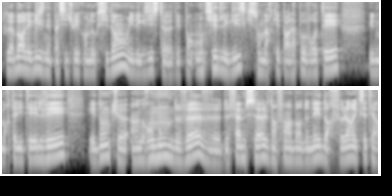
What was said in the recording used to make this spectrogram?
Tout d'abord, l'Église n'est pas située qu'en Occident. Il existe euh, des pans entiers de l'Église qui sont marqués par la pauvreté, une mortalité élevée, et donc euh, un grand nombre de veuves, de femmes seules, d'enfants abandonnés, d'orphelins, etc.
